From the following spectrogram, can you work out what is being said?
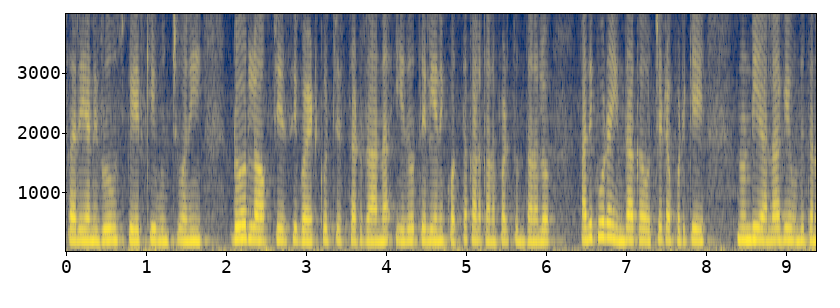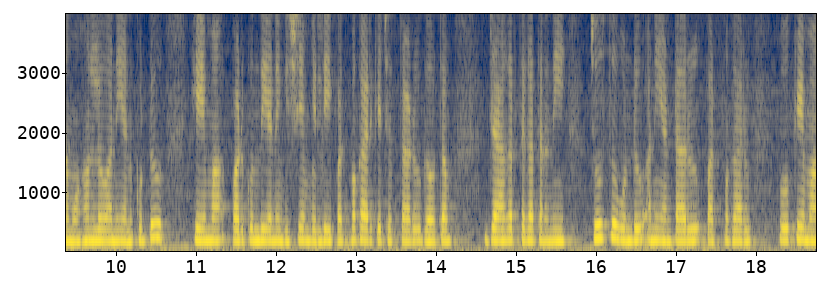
సరే అని రూమ్ స్పేర్కి ఉంచు అని డోర్ లాక్ చేసి బయటకు వచ్చేస్తాడు రానా. ఏదో తెలియని కొత్త కళ కనపడుతుంది తనలో. అది కూడా ఇందాక వచ్చేటప్పటికే నుండి అలాగే ఉంది తన మొహంలో అని అనుకుంటూ హేమ పడుకుంది అనే విషయం వెళ్ళి పద్మగారికే చెప్తాడు. గౌతమ్ జాగ్రత్తగా తనని చూస్తూ ఉండు అని అంటారు పద్మగారు ఓకేమా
